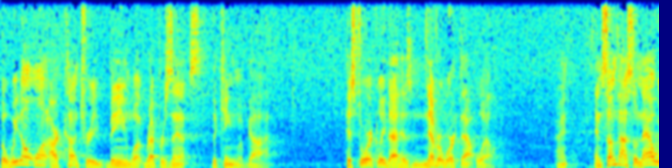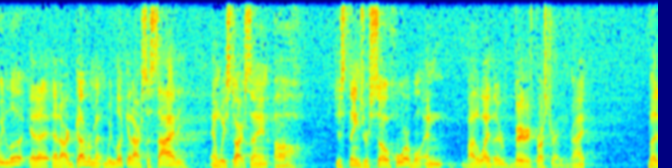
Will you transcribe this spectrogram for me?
But we don't want our country being what represents the kingdom of God. Historically, that has never worked out well. Right? And sometimes, so now we look at, at our government and we look at our society and we start saying, oh, just things are so horrible. And by the way, they're very frustrating, right? But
